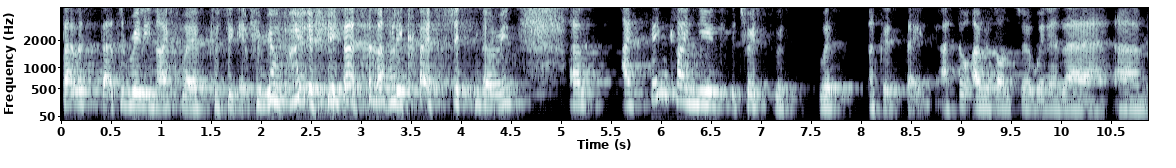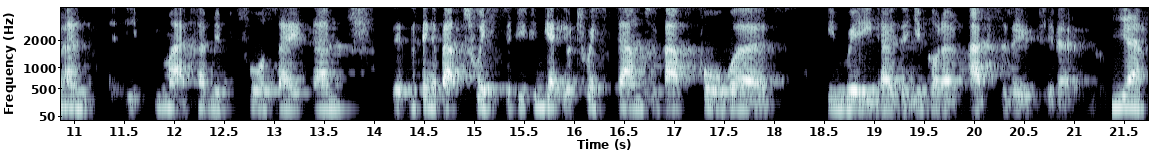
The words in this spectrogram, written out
that was that's a really nice way of putting it from your point of view. That's a lovely question, I mean, um, I think I knew that the twist was was a good thing. I thought I was onto a winner there, um, yeah. and you, you, might have heard me before say um, the, the, thing about twists. If you can get your twist down to about four words, you really know that you've got an absolute. You know, yes,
